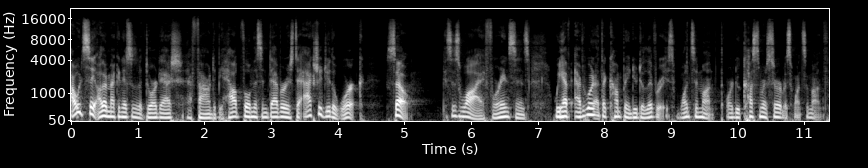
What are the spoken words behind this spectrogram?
I would say other mechanisms that DoorDash have found to be helpful in this endeavor is to actually do the work. So, this is why, for instance, we have everyone at the company do deliveries once a month or do customer service once a month.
